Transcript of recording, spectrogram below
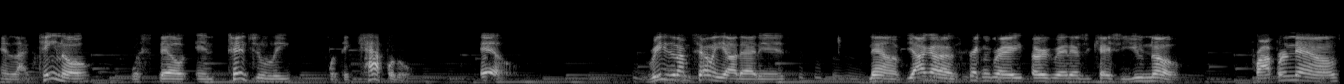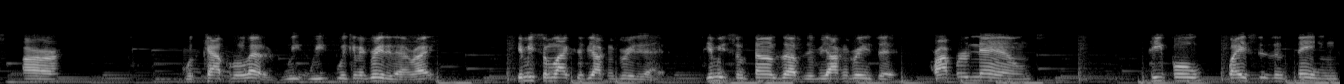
And Latino was spelled intentionally with a capital L. Reason I'm telling y'all that is now, if y'all got a second grade, third grade education, you know proper nouns are with capital letters. We, we, we can agree to that, right? Give me some likes if y'all can agree to that. Give me some thumbs up if y'all can agree that. Proper nouns people, places, and things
